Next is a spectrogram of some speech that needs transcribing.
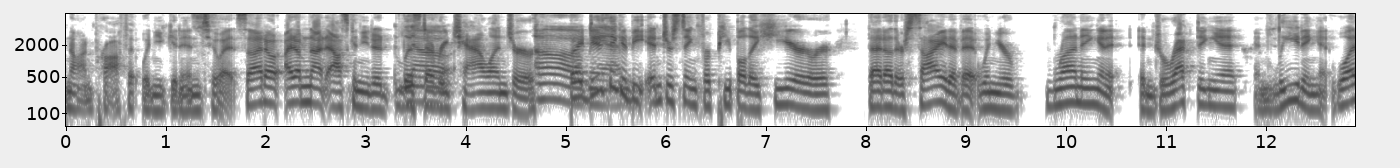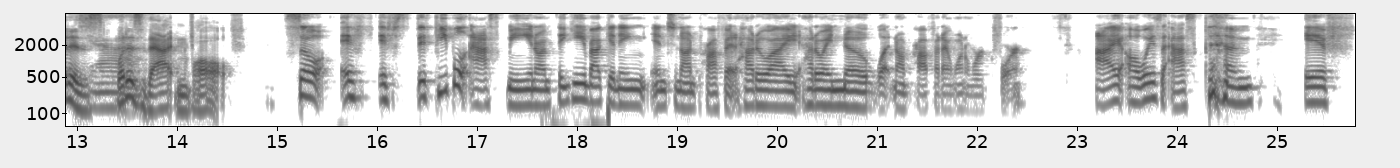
nonprofit when you get into it? So I don't, I'm not asking you to list no. every challenge or, oh, but I do man. think it'd be interesting for people to hear that other side of it when you're running and it, and directing it and leading it. What is yeah. what does that involve? So if if if people ask me you know i'm thinking about getting into nonprofit how do i how do i know what nonprofit i want to work for? I always ask them if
